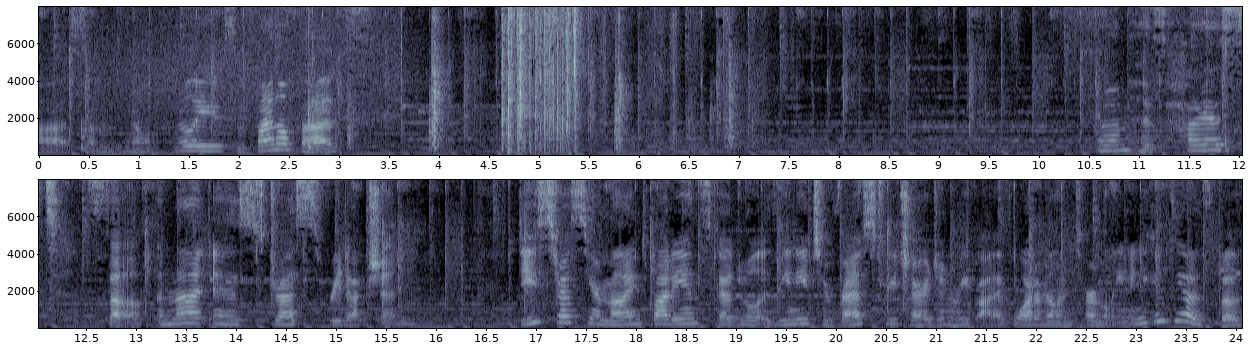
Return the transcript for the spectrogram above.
Uh, some, you know, really some final thoughts. From his highest and that is stress reduction. De-stress your mind, body, and schedule as you need to rest, recharge, and revive. Watermelon tourmaline. And you can see how it's both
